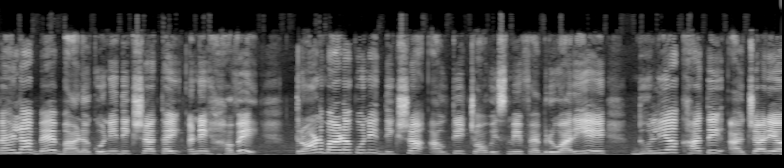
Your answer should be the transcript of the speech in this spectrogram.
પહેલાં બે બાળકોની દીક્ષા થઈ અને હવે ત્રણ બાળકોની દીક્ષા આવતી ચોવીસમી ફેબ્રુઆરીએ ધુલિયા ખાતે આચાર્ય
